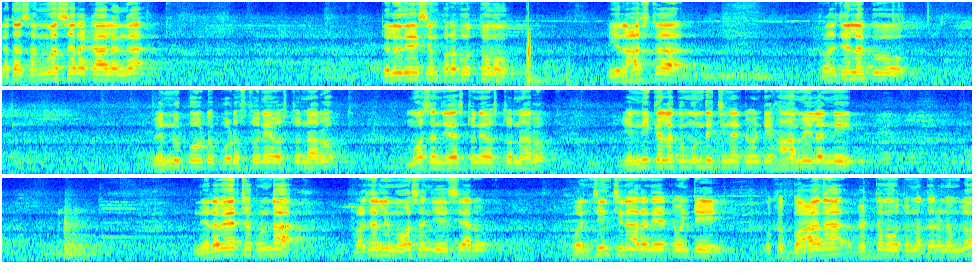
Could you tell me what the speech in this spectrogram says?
గత సంవత్సర కాలంగా తెలుగుదేశం ప్రభుత్వము ఈ రాష్ట్ర ప్రజలకు వెన్నుపోటు పొడుస్తూనే వస్తున్నారు మోసం చేస్తూనే వస్తున్నారు. ఎన్నికలకు ముందు ఇచ్చినటువంటి హామీలన్నీ నెరవేర్చకుండా ప్రజల్ని మోసం చేశారు వంచినారనేటువంటి ఒక బాధ వ్యక్తమవుతున్న తరుణంలో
